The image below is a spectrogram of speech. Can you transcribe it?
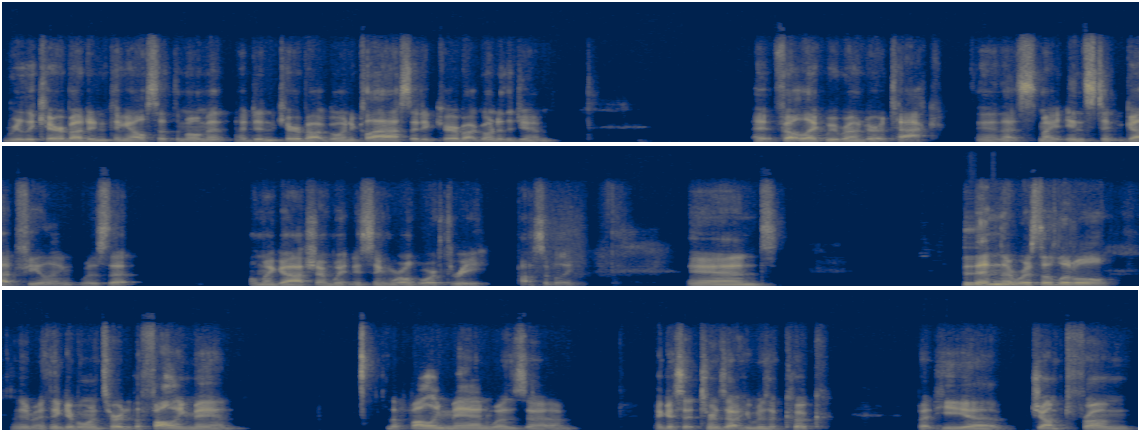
really care about anything else at the moment. I didn't care about going to class. I didn't care about going to the gym. It felt like we were under attack. And that's my instant gut feeling was that, oh my gosh, I'm witnessing World War III possibly. And then there was the little, I think everyone's heard of the falling man. The falling man was, uh, I guess it turns out he was a cook, but he uh, jumped from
